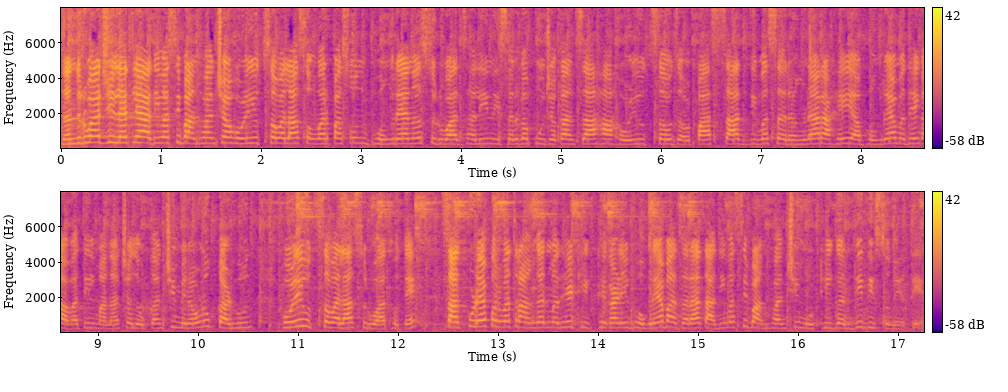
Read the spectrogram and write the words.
नंदुरबार जिल्ह्यातल्या आदिवासी बांधवांच्या होळी उत्सवाला सोमवारपासून भोंगऱ्यानं सुरुवात झाली. निसर्ग पूजकांचा हा होळी उत्सव जवळपास सात दिवस रंगणार आहे. या भोंगऱ्यामध्ये गावातील मानाच्या लोकांची मिरवणूक काढून होळी उत्सवाला सुरुवात होते. सातपुड्या पर्वत रांगांमध्ये ठिकठिकाणी भोगऱ्या बाजारात आदिवासी बांधवांची मोठी गर्दी दिसून येते.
